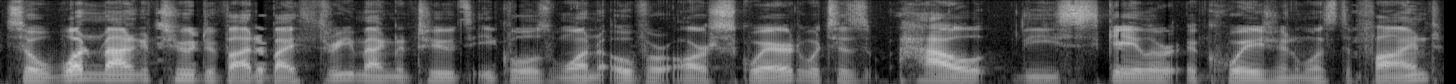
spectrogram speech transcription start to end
So one magnitude divided by three magnitudes equals 1 over r squared, which is how the scalar equation was defined.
